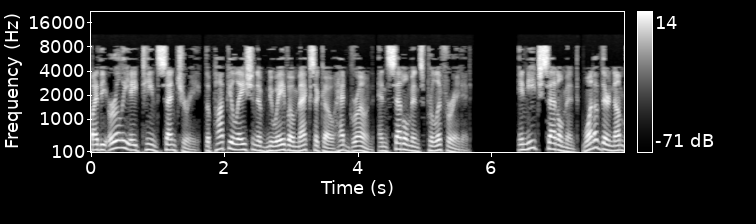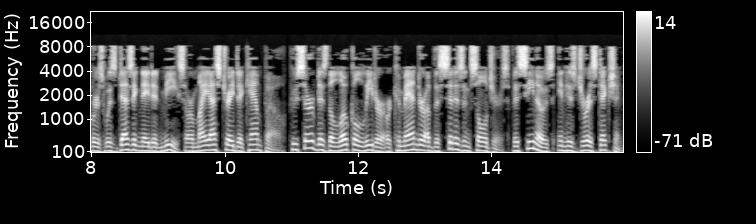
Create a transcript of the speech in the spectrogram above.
By the early 18th century, the population of Nuevo Mexico had grown, and settlements proliferated. In each settlement, one of their numbers was designated Mies or Maestre de Campo, who served as the local leader or commander of the citizen soldiers vecinos in his jurisdiction.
